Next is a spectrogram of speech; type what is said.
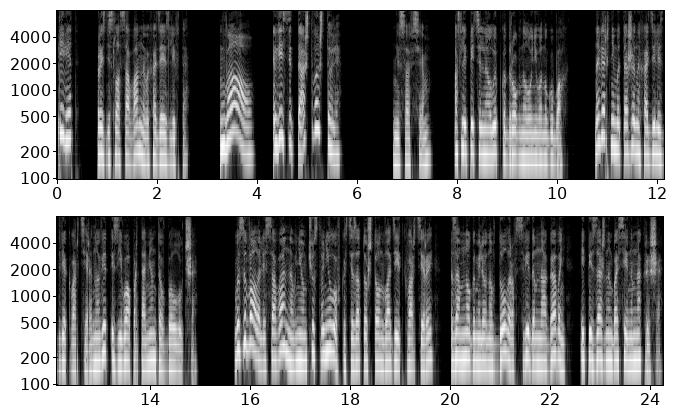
«Привет», — произнесла Саванна, выходя из лифта. «Вау! Весь этаж твой, что ли?» «Не совсем». Ослепительная улыбка дрогнула у него на губах. На верхнем этаже находились две квартиры, но вид из его апартаментов был лучше. Вызывала ли Саванна в нем чувство неловкости за то, что он владеет квартирой за много миллионов долларов с видом на гавань и пейзажным бассейном на крыше?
